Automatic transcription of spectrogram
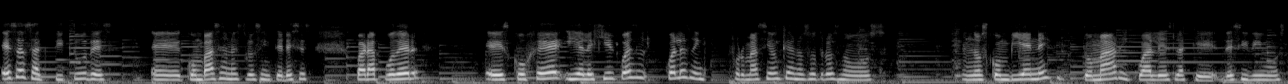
esas actitudes eh, con base a nuestros intereses para poder escoger y elegir cuál, cuál es la información que a nosotros nos, nos conviene tomar y cuál es la que decidimos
